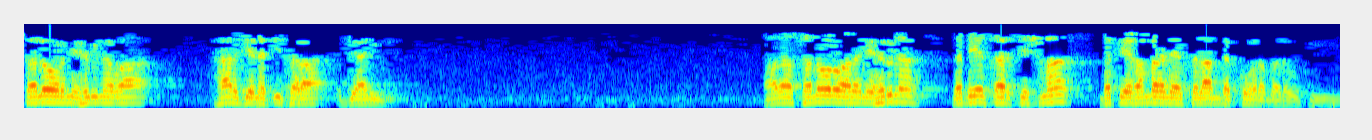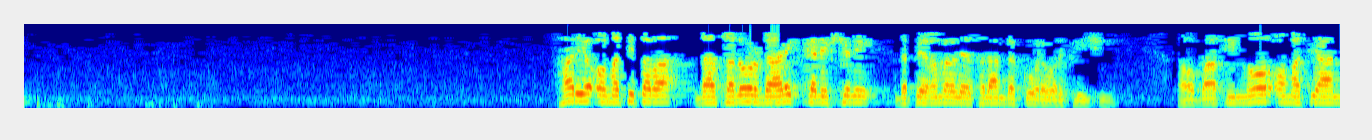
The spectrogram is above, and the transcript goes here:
څلور نهرونه به هر جنتی سره جاری وي او دا څلور واړه نهرونه د دې سرچشمه د پیغمبر علیه السلام د کوره به راوتي هر یو امتی ته به دا څلور ډایرکټ کنیکشنې د پیغمبر علیه السلام د کوره ورکړي شي او باقي نور امتیان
